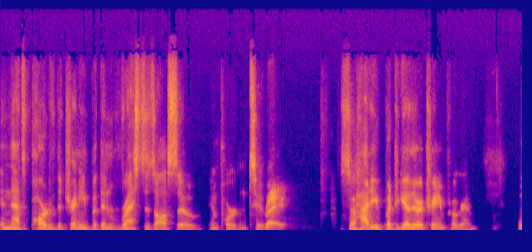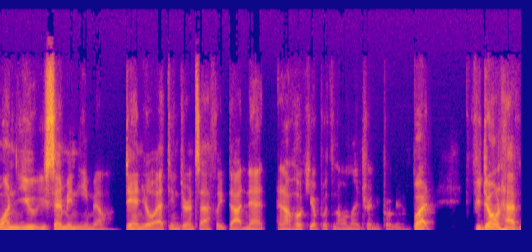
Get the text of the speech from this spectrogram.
and that's part of the training, but then rest is also important too. Right. So how do you put together a training program? One, you you send me an email, Daniel at the enduranceathlete.net, and I'll hook you up with an online training program. But if you don't have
